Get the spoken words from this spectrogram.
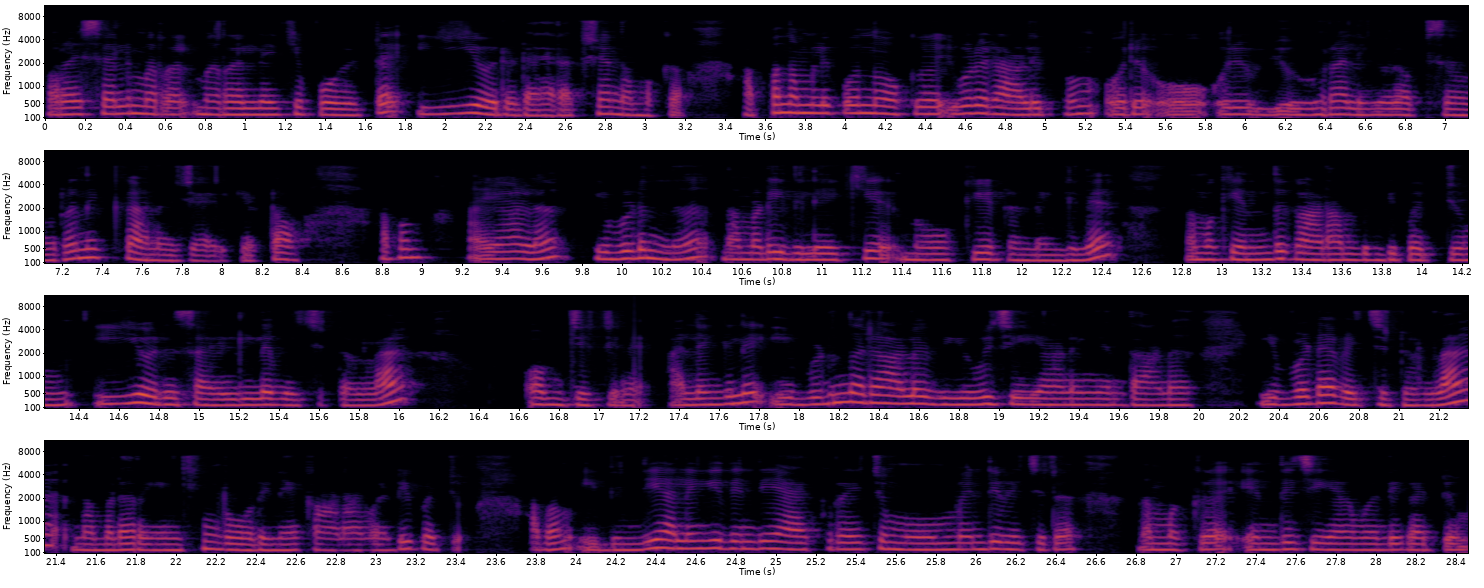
ഹൊറൈസൺ മിറർ മിററിലേക്ക് പോയിട്ട് ഈ ഒരു ഡയറക്ഷൻ നമുക്ക്. അപ്പം നമ്മളിപ്പോൾ നോക്കുക ഇവിടെ ഒരാളിപ്പം ഒരു ഒരു വ്യൂവർ അല്ലെങ്കിൽ ഒരു ഒബ്സർവർ നിൽക്കുകയാണെന്ന് വിചാരിക്കുക കേട്ടോ. അപ്പം അയാൾ ഇവിടുന്ന് നമ്മുടെ ഇതിലേക്ക് നോക്കിയിട്ടുണ്ടെങ്കിൽ നമുക്ക് എന്ത് കാണാൻ വേണ്ടി പറ്റും? ഈ ഒരു സൈഡിൽ വെച്ചിട്ടുള്ള ഒബ്ജക്റ്റിനെ അല്ലെങ്കിൽ ഇവിടുന്ന് ഒരാൾ വ്യൂ ചെയ്യുകയാണെങ്കിൽ എന്താണ്? ഇവിടെ വെച്ചിട്ടുള്ള നമ്മുടെ റേഞ്ചിങ് റോഡിനെ കാണാൻ വേണ്ടി പറ്റും. അപ്പം ഇതിന്റെ അല്ലെങ്കിൽ ഇതിന്റെ ആക്യുറേറ്റ് മൂവ്മെന്റ് വെച്ചിട്ട് നമുക്ക് എന്ത് ചെയ്യാൻ വേണ്ടി പറ്റും?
